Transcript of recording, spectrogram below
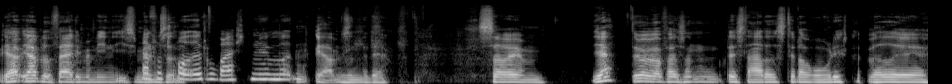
Jeg, jeg er blevet færdig med min is i Jeg mellemtiden. fortrød, at du resten i munden. Ja, men sådan er det. Så øhm, ja, det var i hvert fald sådan, det startede stille og roligt. Hvad, øh,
